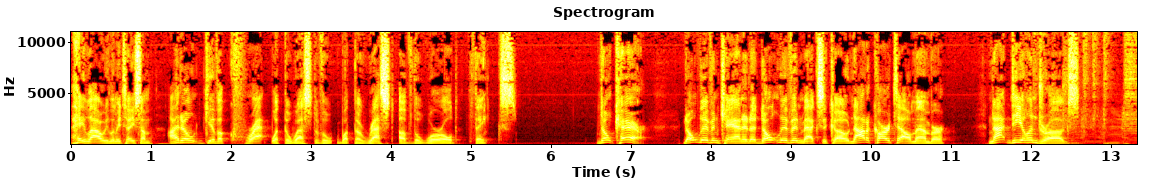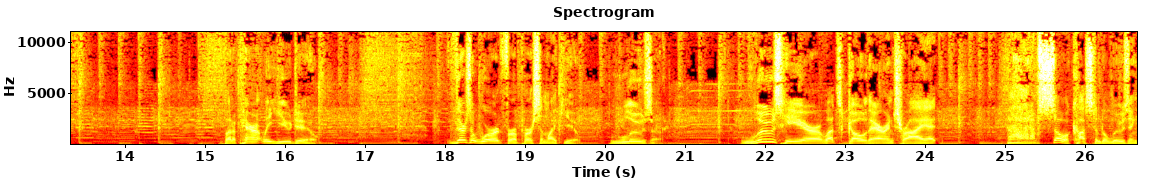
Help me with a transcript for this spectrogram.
Hey Lowy, let me tell you something. I don't give a crap what the west of the what the rest of the world thinks. Don't care. Don't live in Canada. Don't live in Mexico. Not a cartel member. Not dealing drugs. But apparently you do. There's a word for a person like you loser. Lose here. Let's go there and try it. God, I'm so accustomed to losing.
